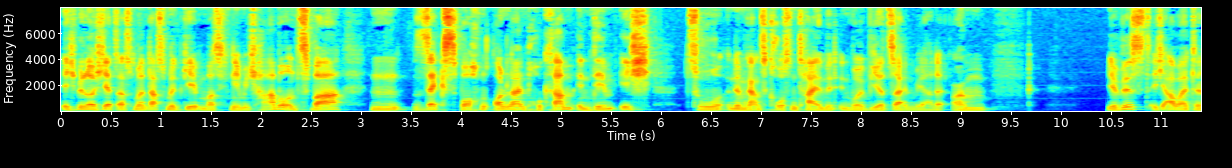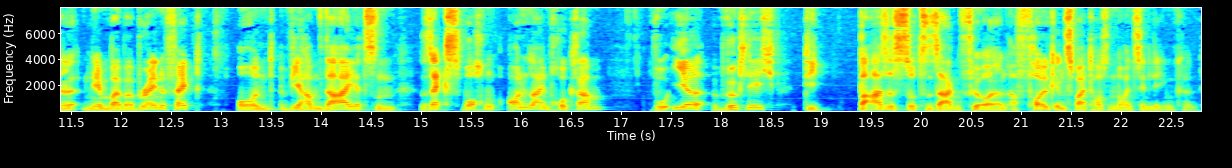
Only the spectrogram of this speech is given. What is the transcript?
ich will euch jetzt erstmal das mitgeben, was ich nämlich habe, und zwar ein sechs Wochen Online-Programm, in dem ich zu einem ganz großen Teil mit involviert sein werde. Ähm, ihr wisst, ich arbeite nebenbei bei Brain Effect und wir haben da jetzt ein sechs Wochen Online-Programm, wo ihr wirklich die Basis sozusagen für euren Erfolg in 2019 legen könnt.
